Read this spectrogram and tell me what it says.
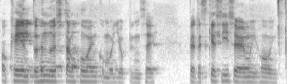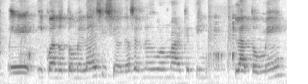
Ok, entonces no es tan joven como yo pensé. Pero es que sí se ve muy joven. Eh, y cuando tomé la decisión de hacer network marketing, la tomé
